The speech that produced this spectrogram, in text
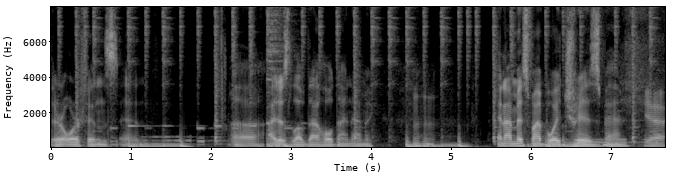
they're orphans, and uh, I just love that whole dynamic. And I miss my boy Dris, man. Yeah.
